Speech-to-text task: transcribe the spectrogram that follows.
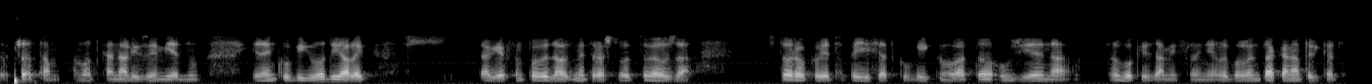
to čo tam, tam odkanalizujem jednu, jeden kubík vody, ale tak, jak som povedal, z metra štvorcového za 100 rokov je to 50 kubíkov a to už je na hlboké zamyslenie, lebo len taká napríklad e,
